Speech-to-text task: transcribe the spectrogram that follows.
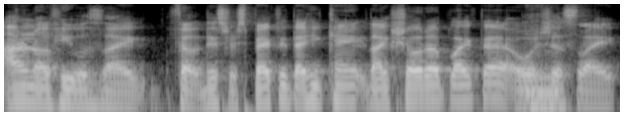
I don't know if he was, like, felt disrespected that he came, like, showed up like that, or was Mm-hmm. just, like,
